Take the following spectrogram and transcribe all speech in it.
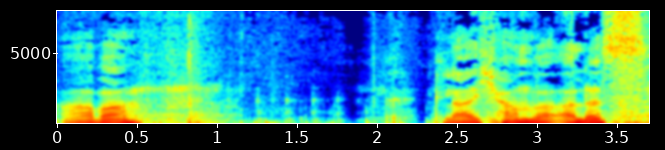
Aber gleich haben wir alles.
